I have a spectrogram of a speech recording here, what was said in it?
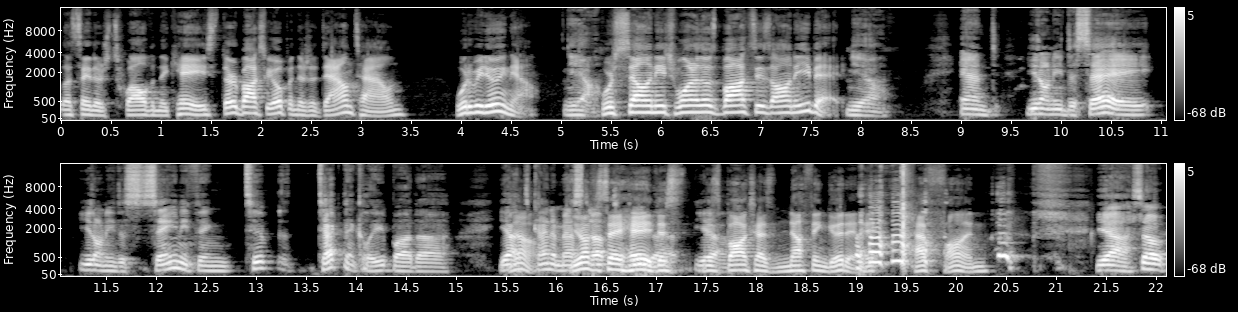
let's say there's 12 in the case. Third box we open, there's a downtown. What are we doing now? Yeah. We're selling each one of those boxes on eBay. Yeah. And you don't need to say you don't need to say anything tip, technically, but uh yeah, it's kind of messed You don't have up to say, do "Hey, this yeah. this box has nothing good in it. Have fun." yeah. So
